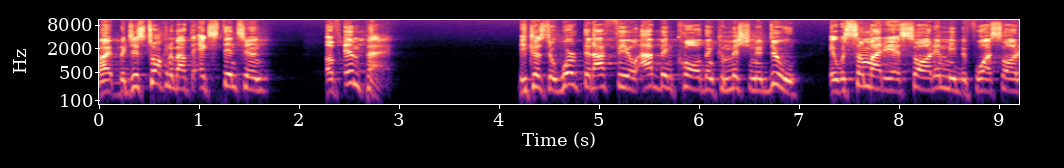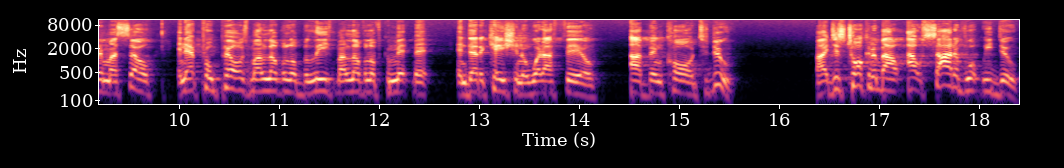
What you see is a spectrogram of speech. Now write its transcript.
All right, but just talking about the extension of impact. Because the work that I feel I've been called and commissioned to do, it was somebody that saw it in me before I saw it in myself, and that propels my level of belief, my level of commitment and dedication, and what I feel I've been called to do. All right, just talking about outside of what we do.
